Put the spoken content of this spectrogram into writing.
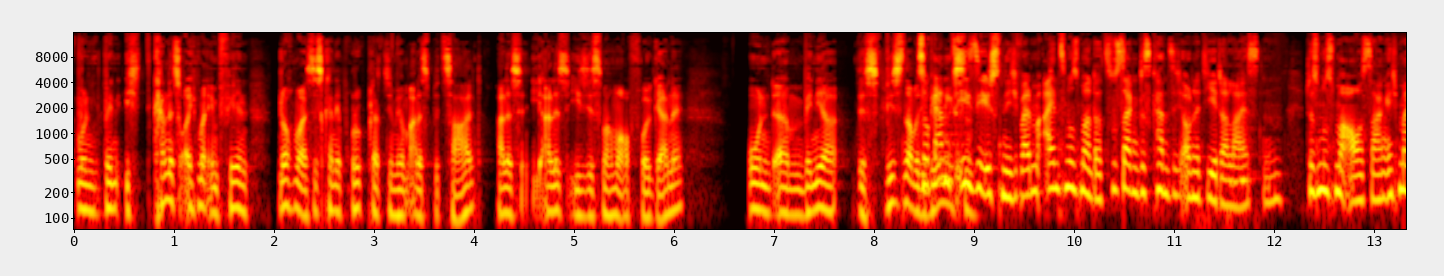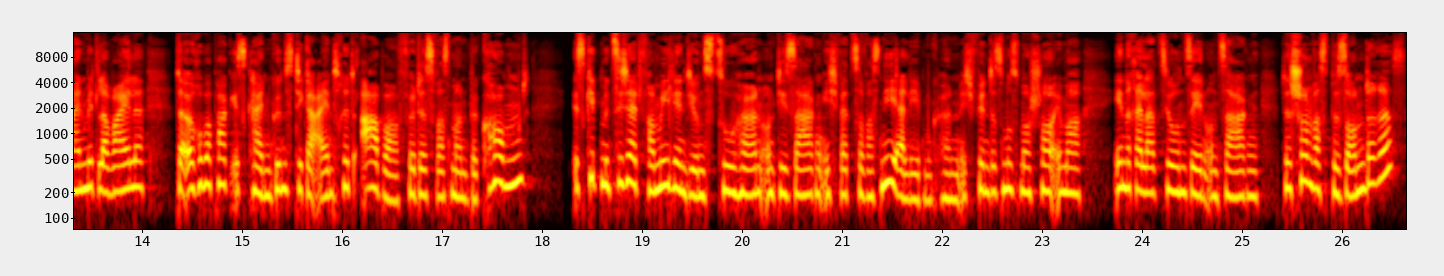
und wenn ich kann es euch mal empfehlen, nochmal, es ist keine Produktplatzierung, wir haben alles bezahlt, alles, alles easy, das machen wir auch voll gerne. Und ähm, wenn ihr das wissen, aber So die ganz wenigsten, easy ist nicht, weil eins muss man dazu sagen, das kann sich auch nicht jeder leisten. Das muss man auch sagen. Ich meine, mittlerweile, der Europapark ist kein günstiger Eintritt, aber für das, was man bekommt, es gibt mit Sicherheit Familien, die uns zuhören und die sagen, ich werde sowas nie erleben können. Ich finde, das muss man schon immer in Relation sehen und sagen, das ist schon was Besonderes.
